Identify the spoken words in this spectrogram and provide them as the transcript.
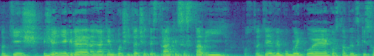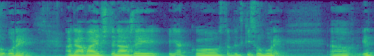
Totiž, že někde na nějakém počítači ty stránky se staví v podstatě vypublikuje jako statický soubory a dává je čtenáři jako statický soubory. Eh, je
